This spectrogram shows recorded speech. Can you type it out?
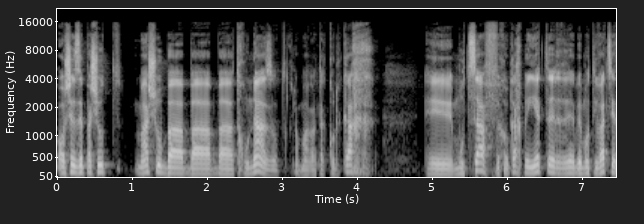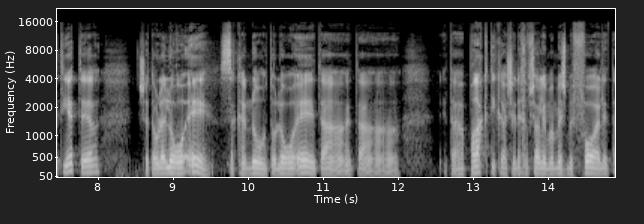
או שזה פשוט משהו ב, ב, בתכונה הזאת, כלומר, אתה כל כך אה, מוצף וכל כך ביתר, במוטיבציית יתר, שאתה אולי לא רואה סכנות, או לא רואה את, ה, את, ה, את הפרקטיקה של איך אפשר לממש בפועל את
